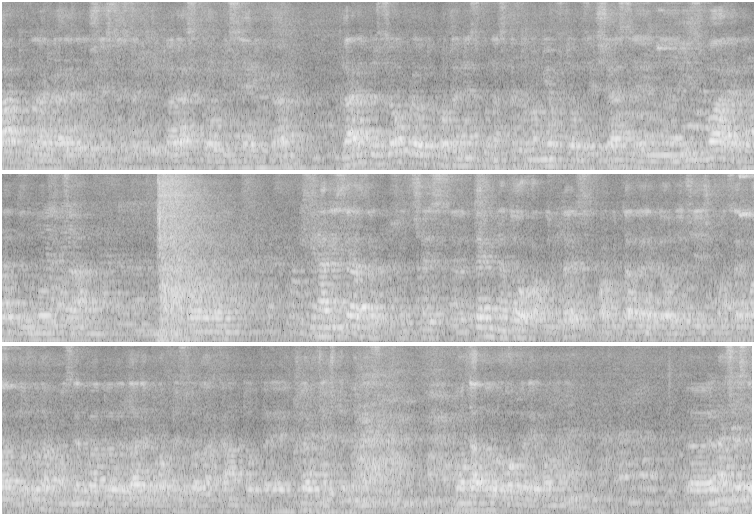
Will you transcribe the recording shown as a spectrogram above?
patrulea care reușește să ctitorească o biserică. La rândul său, preotul Codănescu, născut în 1886 în izvoarele de Dâmbovița, finalizează cu succes, termină două facultăți, Facultatea de Teologie și Conservatorul. La Conservatorul are profesor la Canto pe George Ștefănescu, fondatorul operei române. În această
